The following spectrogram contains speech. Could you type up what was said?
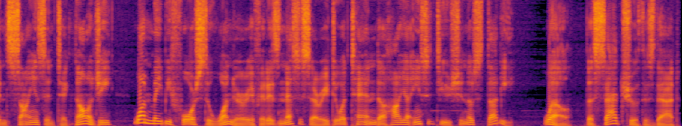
in science and technology, one may be forced to wonder if it is necessary to attend a higher institution of study. Well, the sad truth is that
